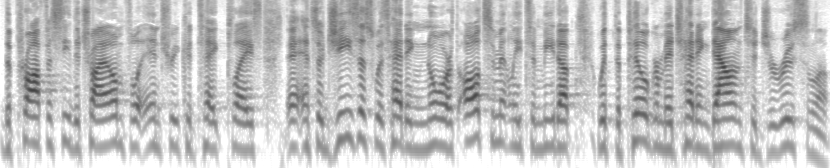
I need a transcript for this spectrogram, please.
the prophecy, the triumphal entry could take place. And so Jesus was heading north, ultimately to meet up with the pilgrimage heading down to Jerusalem.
